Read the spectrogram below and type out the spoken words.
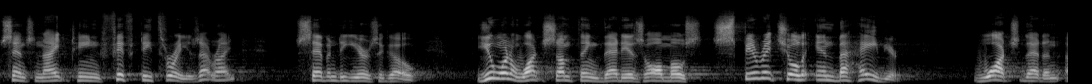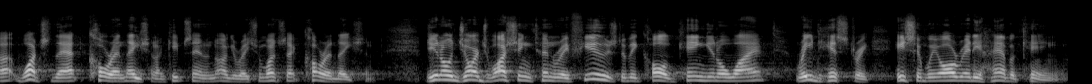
since 1953. Is that right? 70 years ago. You want to watch something that is almost spiritual in behavior. Watch that, uh, watch that coronation. I keep saying inauguration. Watch that coronation. Do you know George Washington refused to be called king? You know why? Read history. He said, We already have a king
